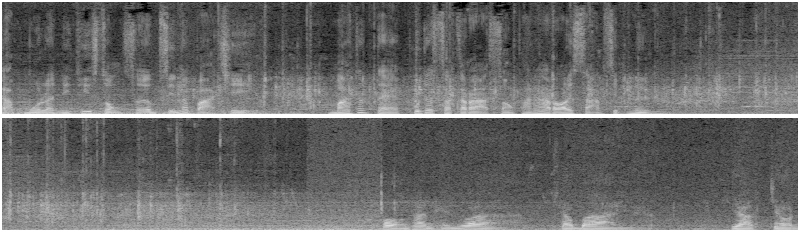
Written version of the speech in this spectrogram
กับมูลนิธิส่งเสริมศิลปาชีพ มาตั้งแต่พุทธศักราช 2531 พระองค์ท่านเห็นว่าชาวบ้านเนี่ย ยากจน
